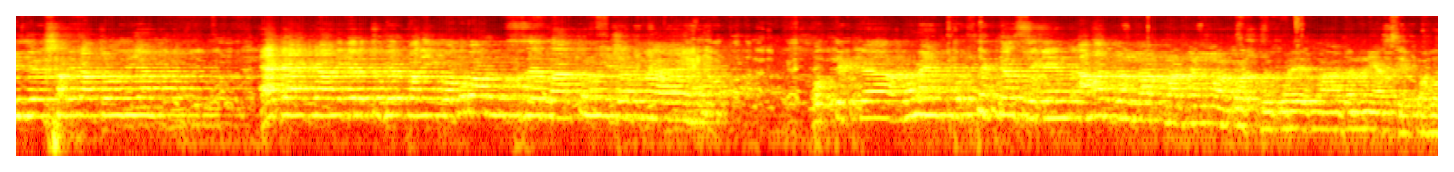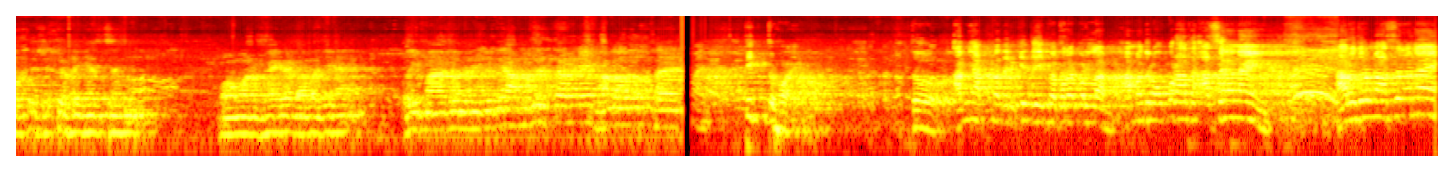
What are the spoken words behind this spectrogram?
নিজের শাড়ির আঁচল দিয়ে একা একা নিজের চোখের পানি কতবার মুছছে হিসাব নাই প্রত্যেকটা মোমেন্ট প্রত্যেকটা সেকেন্ড আমার জন্য, আপনার জন্য কষ্ট করে মা জননী আজকে কবর দেশে চলে গেছেন। ও আমার ভাইরা, বাবাজিরা ওই মা জননী যদি আমাদের কারণে ভালো অবস্থায় তিক্ত হয়। তো আমি আপনাদেরকে যে কথাটা বললাম, আমাদের অপরাধ আছে না নাই? আরও ধরুন আছে না নাই?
